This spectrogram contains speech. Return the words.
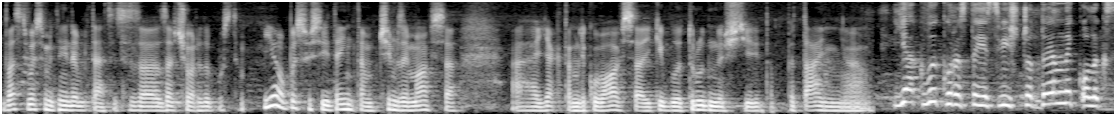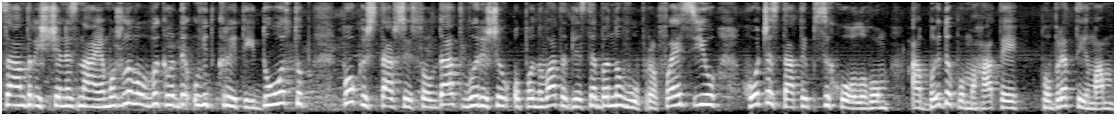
28 день реабілітації, це за, за вчора, допустимо. Я описую свій день, там, чим займався, як там лікувався, які були труднощі, там, питання. Як використає свій щоденник, Олександр іще не знає. Можливо, викладе у відкритий доступ. Поки ж старший солдат вирішив опанувати для себе нову професію, хоче стати психологом, аби допомагати побратимам.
